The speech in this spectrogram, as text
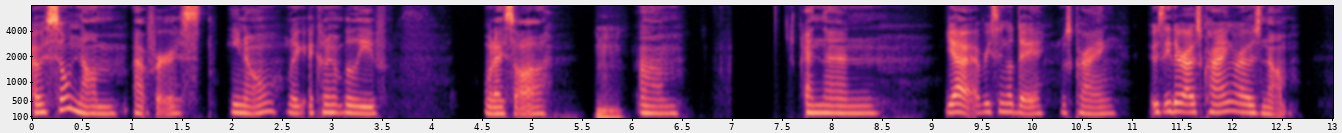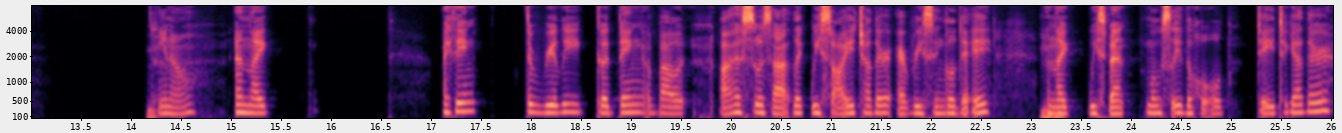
I was so numb at first, you know? Like I couldn't believe what I saw. hmm Um and then yeah, every single day I was crying. It was either I was crying or I was numb. Yeah. You know? And like I think the really good thing about us was that like we saw each other every single day Mhm. and like we spent mostly the whole day together.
